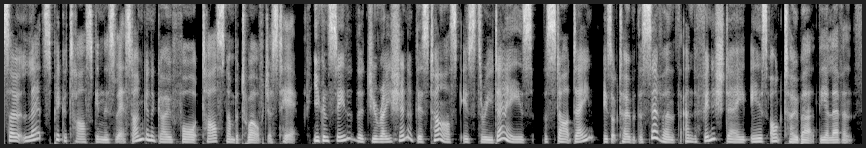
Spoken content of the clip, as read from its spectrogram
So let's pick a task in this list. I'm going to go for task number 12 just here. You can see that the duration of this task is three days. The start date is October the 7th and the finish date is October the 11th.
